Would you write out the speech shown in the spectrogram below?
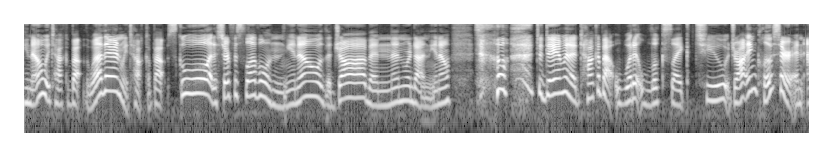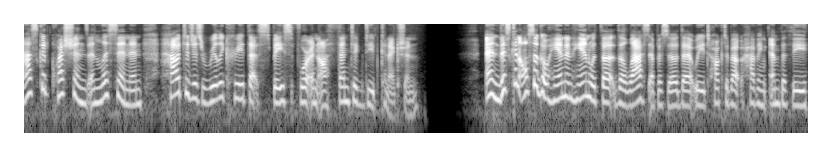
you know, we talk about the weather and we talk about school at a surface level and, you know, the job, and then we're done, you know? So today I'm going to talk about what it looks like to draw in closer and ask good questions and listen and how to just really create that space for an authentic, deep connection. And this can also go hand in hand with the the last episode that we talked about having empathy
